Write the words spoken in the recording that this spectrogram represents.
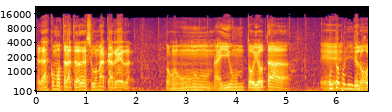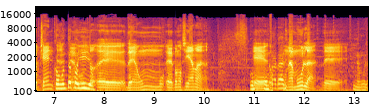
¿verdad? Es como tratar de hacer una carrera con un ahí un Toyota eh, Un topollillo. de los 80. Con un de topollillo. to- eh, De un, eh, ¿cómo se llama? Un, Eh, un Ferrari. una mula de, Una mula.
